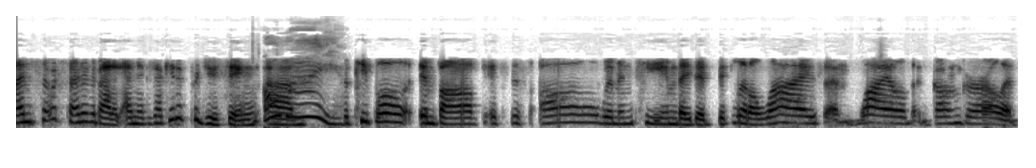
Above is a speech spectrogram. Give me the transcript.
I'm so excited about it. I'm executive producing. Oh um, my. The people involved, it's this all women team. They did Big Little Lies and Wild and Gone Girl and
